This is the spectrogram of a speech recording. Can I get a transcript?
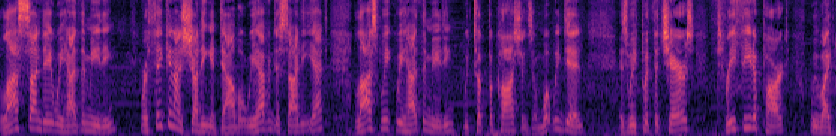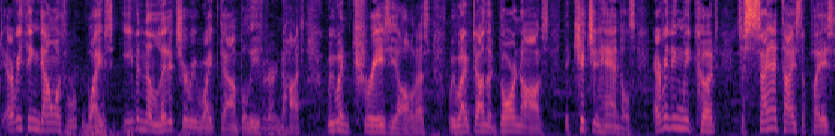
Last Sunday we had the meeting. We're thinking on shutting it down, but we haven't decided yet. Last week we had the meeting, we took precautions, and what we did is we put the chairs three feet apart. We wiped everything down with wipes, even the literature we wiped down, believe it or not. We went crazy, all of us. We wiped down the doorknobs, the kitchen handles, everything we could to sanitize the place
